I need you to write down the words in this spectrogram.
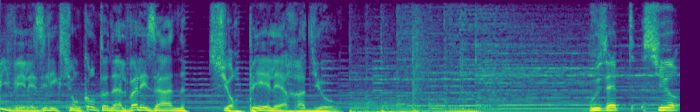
Suivez les élections cantonales valaisannes sur PLR Radio. Vous êtes sur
